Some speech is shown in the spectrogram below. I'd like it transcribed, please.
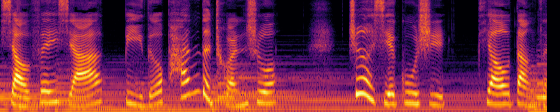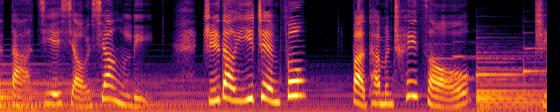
小飞侠彼得潘的传说，这些故事。飘荡在大街小巷里，直到一阵风把它们吹走，直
